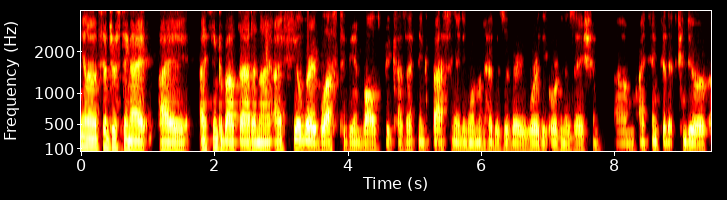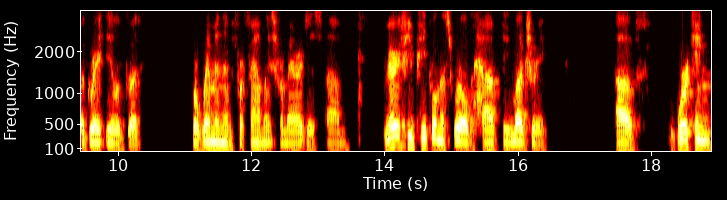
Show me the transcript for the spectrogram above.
You know, it's interesting. I I I think about that, and I I feel very blessed to be involved because I think Fascinating Womanhood is a very worthy organization. Um, I think that it can do a, a, great deal of good for women and for families, for marriages. Um, very few people in this world have the luxury of working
